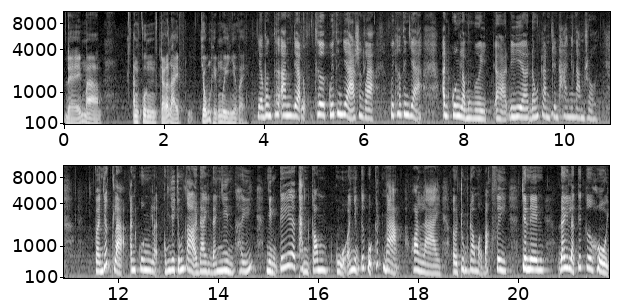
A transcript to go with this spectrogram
để mà anh Quân trở lại chốn hiểm nguy như vậy? Dạ vâng thưa anh, dạ, thưa quý thính giả rằng là quý khán thính giả, anh Quân là một người à, đi à, đấu tranh trên 20 năm rồi. Và nhất là anh Quân là, cũng như chúng ta ở đây đã nhìn thấy những cái thành công của những cái cuộc cách mạng hoa lại ở Trung Đông ở Bắc Phi. Cho nên đây là cái cơ hội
